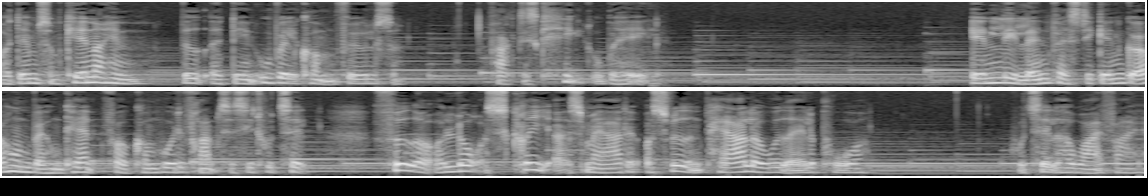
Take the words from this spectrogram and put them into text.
Og dem, som kender hende, ved, at det er en uvelkommen følelse. Faktisk helt ubehagelig. Endelig landfast igen gør hun, hvad hun kan for at komme hurtigt frem til sit hotel. Fødder og lår skriger af smerte, og sveden perler ud af alle porer. Hotellet har wifi.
